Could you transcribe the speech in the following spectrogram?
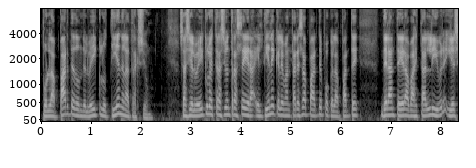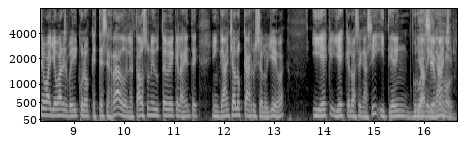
por la parte donde el vehículo tiene la tracción. O sea, si el vehículo es tracción trasera, él tiene que levantar esa parte porque la parte delantera va a estar libre y él se va a llevar el vehículo aunque esté cerrado. En Estados Unidos usted ve que la gente engancha los carros y se los lleva y es que, y es que lo hacen así y tienen grúas así de es enganche. mejor.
